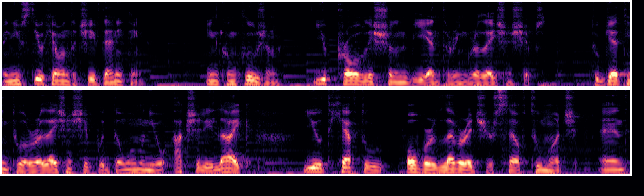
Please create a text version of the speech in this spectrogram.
and you still haven't achieved anything. In conclusion, you probably shouldn't be entering relationships. To get into a relationship with the woman you actually like, you'd have to over leverage yourself too much, and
